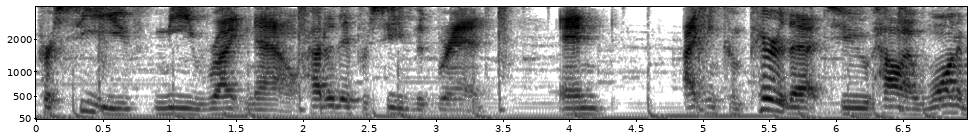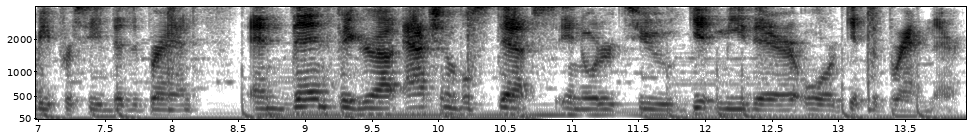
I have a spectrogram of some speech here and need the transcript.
perceive me right now? How do they perceive the brand? And I can compare that to how I want to be perceived as a brand and then figure out actionable steps in order to get me there or get the brand there.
